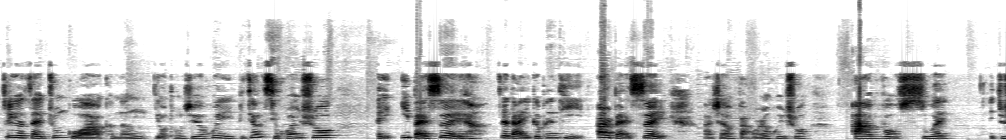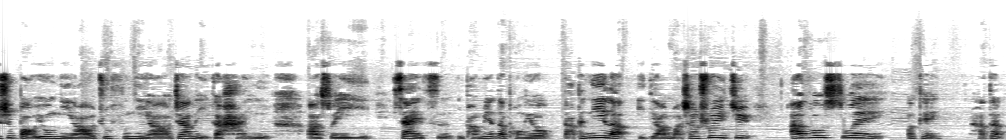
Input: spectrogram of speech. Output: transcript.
这个在中国啊，可能有同学会比较喜欢说，哎，一百岁 再打一个喷嚏，二百岁啊，这样法国人会说阿布苏爱，也就是保佑你啊，祝福你啊这样的一个含义啊。所以下一次你旁边的朋友打喷嚏了，一定要马上说一句阿布苏爱。OK，好的，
